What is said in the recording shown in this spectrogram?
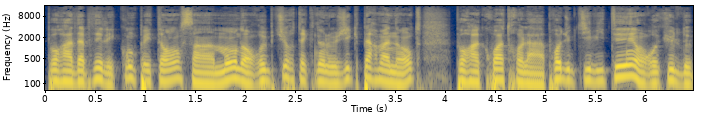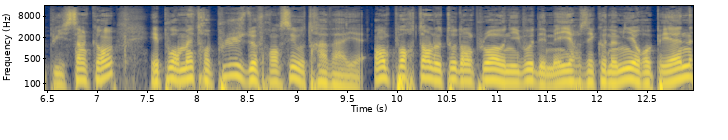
pour adapter les compétences à un monde en rupture technologique permanente, pour accroître la productivité en recul depuis 5 ans et pour mettre plus de Français au travail en portant le taux d'emploi au niveau des meilleures économies européennes,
